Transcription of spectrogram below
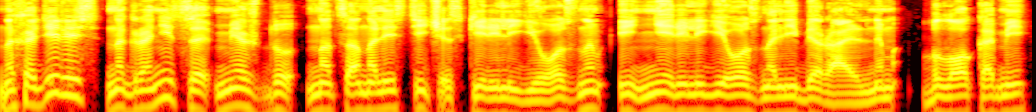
находились на границе между националистически-религиозным и нерелигиозно-либеральным блоками.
